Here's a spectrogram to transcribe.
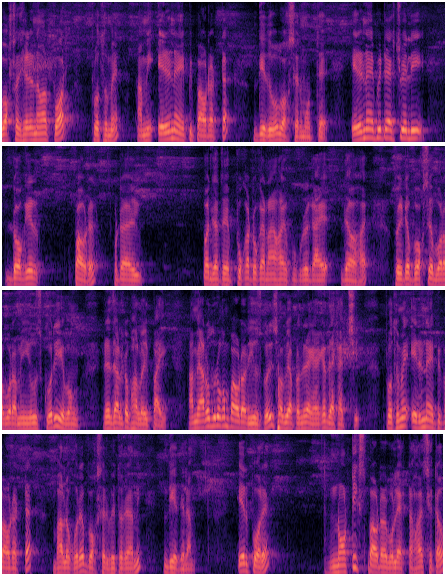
বক্সটা ঝেড়ে নেওয়ার পর প্রথমে আমি এরেনা এপি পাউডারটা দিয়ে দেবো বক্সের মধ্যে। এরেনা এপিটা অ্যাকচুয়ালি ডগের পাউডার ওটা যাতে পোকা টোকা না হয়, কুকুরের গায়ে দেওয়া হয়। তো এটা বক্সে বরাবর আমি ইউজ করি এবং রেজাল্টও ভালোই পাই। আমি আরও দু রকম পাউডার ইউজ করি, সবই আপনাদের একে একে দেখাচ্ছি। প্রথমে এরিনা এপি পাউডারটা ভালো করে বক্সের ভেতরে আমি দিয়ে দিলাম। এরপরে নটিক্স পাউডার বলে একটা হয়, সেটাও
